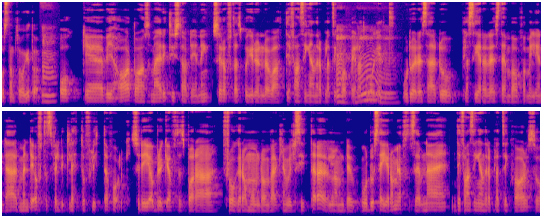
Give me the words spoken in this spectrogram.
på snabbtåget då Mm. och eh, vi har barn som är i tyst avdelning så är det oftast på grund av att det fanns inga andra platser kvar på hela Mhm. tåget. Och då är det så här, då placerades den barnfamiljen där men det är oftast väldigt lätt att flytta folk. Så det jag brukar oftast bara fråga dem om de verkligen vill sitta där eller om det, och då säger de ju oftast här, nej det fanns inga andra platser kvar så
